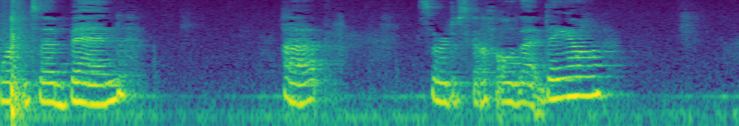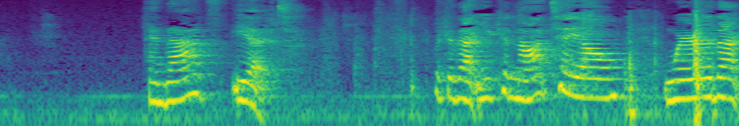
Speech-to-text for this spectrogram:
wanting to bend up. So we're just gonna hold that down. And that's it. Look at that, you cannot tell where that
